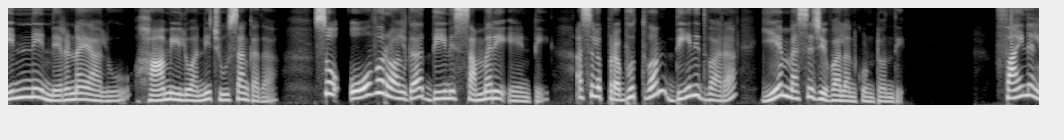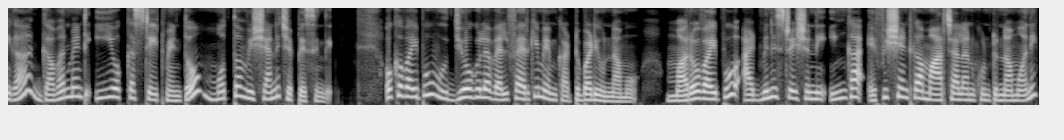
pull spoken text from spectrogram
ఇన్ని నిర్ణయాలు హామీలు అన్నీ చూసాం కదా. సో ఓవరాల్గా దీని సమ్మరీ ఏంటి? అసలు ప్రభుత్వం దీని ద్వారా ఏం మెసేజ్ ఇవ్వాలనుకుంటోంది? ఫైనల్గా గవర్నమెంట్ ఈ యొక్క స్టేట్మెంట్తో మొత్తం విషయాన్ని చెప్పేసింది. ఒకవైపు ఉద్యోగుల వెల్ఫేర్కి మేం కట్టుబడి ఉన్నాము మరోవైపు అడ్మినిస్ట్రేషన్ని ఇంకా ఎఫిషియెంట్గా మార్చాలనుకుంటున్నాము అని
